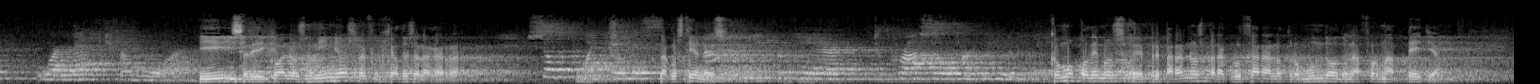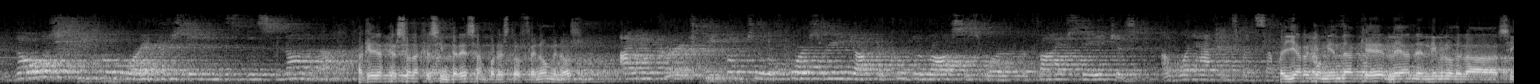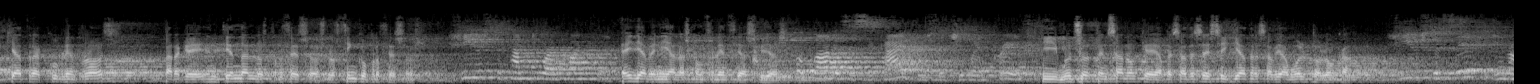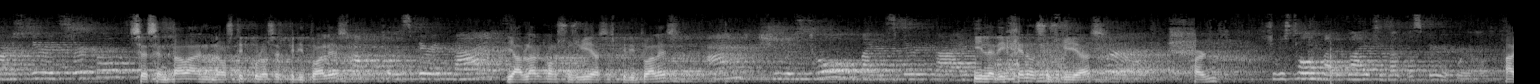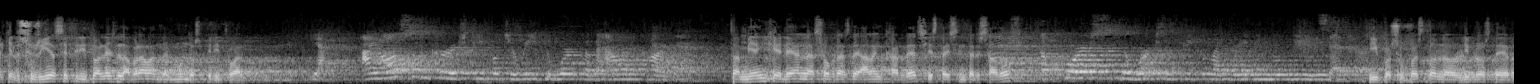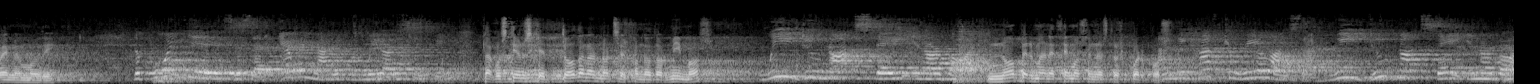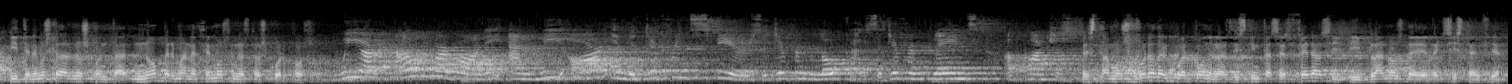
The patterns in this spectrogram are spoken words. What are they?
who are left from war. y se dedicó a los niños refugiados de la guerra. La cuestión es? ¿cómo podemos eh, prepararnos para cruzar al otro mundo de una forma bella? Those people who are interested in this, this phenomena, Aquellas personas que se interesan por estos fenómenos, I encourage people to, of course, read Dr. Kubler-Ross's work, The Five Stages of What Happens When Someone... ella recomienda que lean el libro de la psiquiatra Kubler-Ross para que entiendan los procesos, los cinco procesos. Ella venía a las conferencias suyas y muchos pensaron que a pesar de ser psiquiatra se había vuelto loca. She used to sit in our spirit circles, Se sentaba en los círculos espirituales y a hablar con sus guías espirituales y le dijeron sus guías Pardon? A que sus guías espirituales le hablaban del mundo espiritual. Yeah. I also encourage people to read the work of Alan Kardec. También que lean las obras de Alan Kardec si estáis interesados y por supuesto los libros de Raymond Moody. The point is, is that every night when we are sleeping, La cuestión es que todas las noches cuando dormimos we do not stay in our body. no permanecemos en nuestros cuerpos And we have to realize that we do not stay in our body. y tenemos que darnos cuenta, no permanecemos en nuestros cuerpos. We are out of our body and we are in the different spheres, the different locus, the different planes of consciousness. Estamos fuera del cuerpo en las distintas esferas y, y planos de, de existencia.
